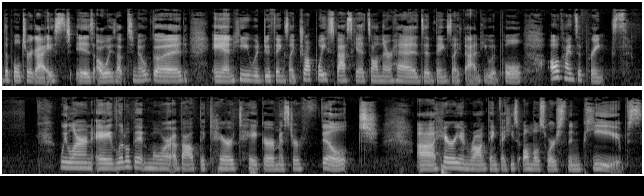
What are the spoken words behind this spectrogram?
the poltergeist, is always up to no good, and he would do things like drop waste baskets on their heads and things like that, and he would pull all kinds of pranks we learn a little bit more about the caretaker, Mr. Filch. Uh, Harry and Ron think that he's almost worse than Peeves.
